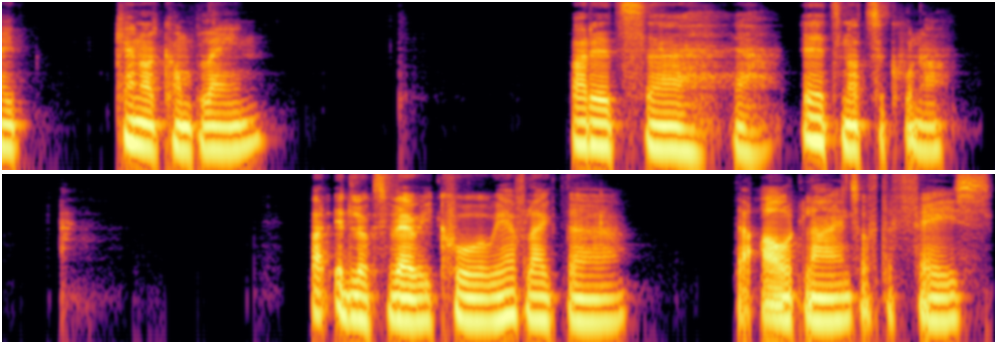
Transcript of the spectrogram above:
I cannot complain. But it's uh yeah, it's not Sukuna. But it looks very cool. We have like the the outlines of the face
